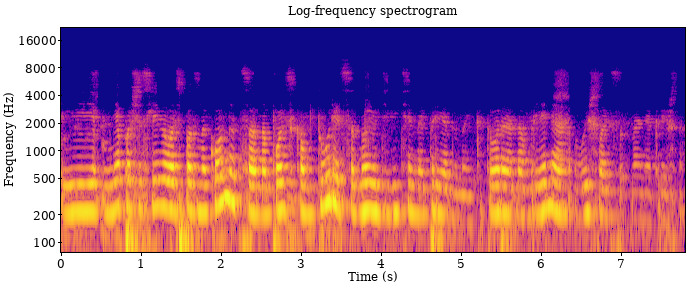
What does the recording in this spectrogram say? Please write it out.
И мне посчастливилось познакомиться на польском туре с одной удивительной преданной, которая на время вышла из сознания Кришны.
